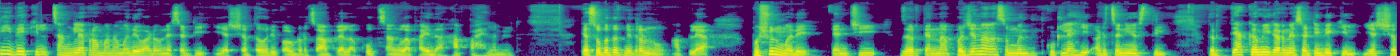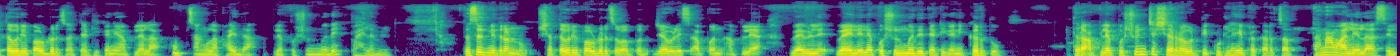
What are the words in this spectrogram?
ती देखील चांगल्या प्रमाणामध्ये वाढवण्यासाठी या शतावरी पावडरचा आपल्याला खूप चांगला फायदा हा पाहायला मिळतो. त्यासोबतच मित्रांनो आपल्या पशूंमध्ये त्यांची जर त्यांना प्रजननासंबंधित कुठल्याही अडचणी असतील तर त्या कमी करण्यासाठी देखील या शतावरी पावडरचा त्या ठिकाणी आपल्याला खूप चांगला फायदा आपल्या पशूंमध्ये पाहायला मिळतो. तसेच मित्रांनो शतावरी पावडरचा वापर ज्यावेळेस आपण आपल्या व्यावले व्यायलेल्या पशूंमध्ये त्या ठिकाणी करतो तर आपल्या पशूंच्या शरीरावरती कुठल्याही प्रकारचा तणाव आलेला असेल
